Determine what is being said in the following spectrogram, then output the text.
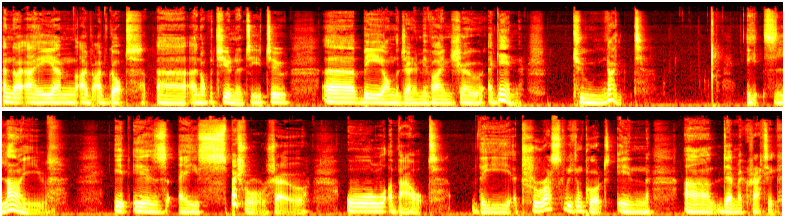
and I, I um I've I've got uh, an opportunity to uh, be on the Jeremy Vine show again tonight. It's live. It is a special show all about the trust we can put in our democratic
